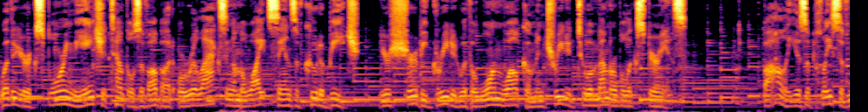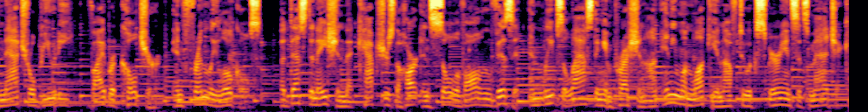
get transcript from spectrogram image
Whether you're exploring the ancient temples of Ubud or relaxing on the white sands of Kuta Beach, you're sure to be greeted with a warm welcome and treated to a memorable experience. Bali is a place of natural beauty, vibrant culture, and friendly locals, a destination that captures the heart and soul of all who visit and leaves a lasting impression on anyone lucky enough to experience its magic.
